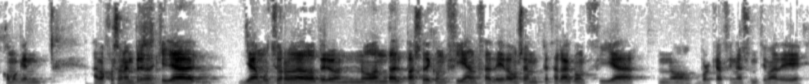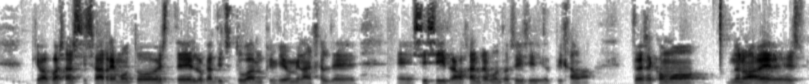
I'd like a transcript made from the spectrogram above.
como que a lo mejor son empresas que ya ya mucho rodado, pero no anda el paso de confianza de vamos a empezar a confiar, ¿no? Porque al final es un tema de qué va a pasar si sea remoto, este, lo que has dicho tú al principio, Miguel Ángel, de eh, sí, sí, trabajar en remoto, sí, sí, el pijama. Entonces es como, no, no, a ver, es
